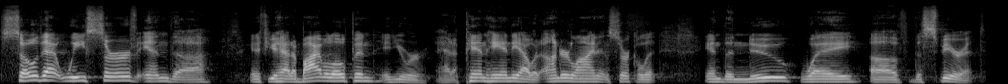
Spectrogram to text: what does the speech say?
so that we serve in the, and if you had a Bible open and you were, had a pen handy, I would underline it and circle it, in the new way of the Spirit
